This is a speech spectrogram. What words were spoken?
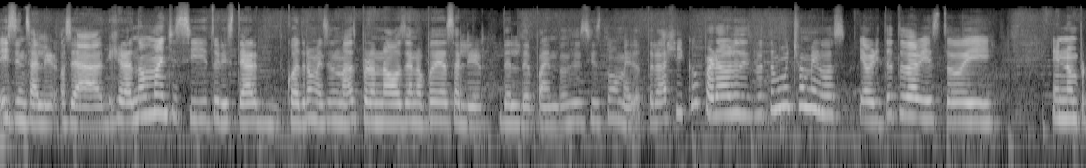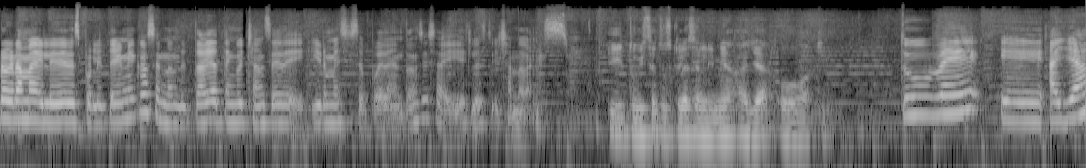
Y sin salir, o sea, dijeras, no manches, sí, turistear cuatro meses más, pero no, o sea, no podía salir del DEPA, entonces sí estuvo medio trágico, pero lo disfruté mucho, amigos. Y ahorita todavía estoy en un programa de líderes politécnicos en donde todavía tengo chance de irme si se puede, entonces ahí le estoy echando ganas. ¿Y tuviste tus clases en línea allá o aquí? Tuve eh, allá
